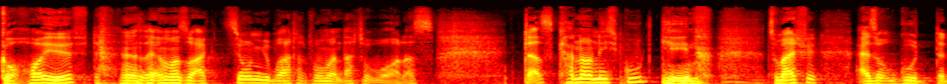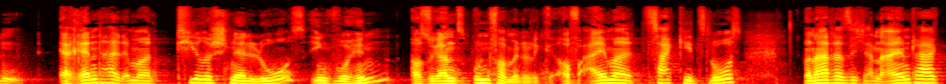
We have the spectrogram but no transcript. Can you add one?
gehäuft, dass er immer so Aktionen gebracht hat, wo man dachte, boah, das, das kann doch nicht gut gehen. Zum Beispiel, also gut, dann er rennt halt immer tierisch schnell los, irgendwo hin, also ganz unvermittelt. Auf einmal, zack, geht's los. Und dann hat er sich an einem Tag,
